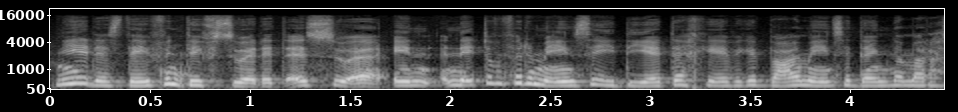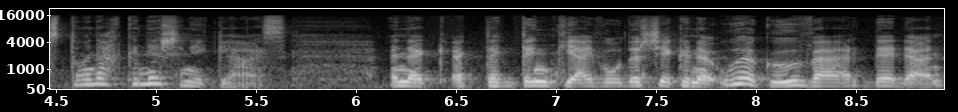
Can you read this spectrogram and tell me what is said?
Nee, dis definitief so, dit is so. En net om vir mense idee te gee, ek weet baie mense dink nou maar as 20 kinders in die klas en ek ek, ek dink jy wonder seker nou ook hoe werk dit dan?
